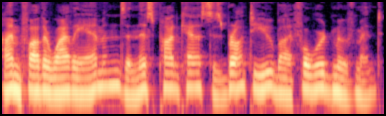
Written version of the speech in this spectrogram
I'm Father Wiley Ammons, and this podcast is brought to you by Forward Movement.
